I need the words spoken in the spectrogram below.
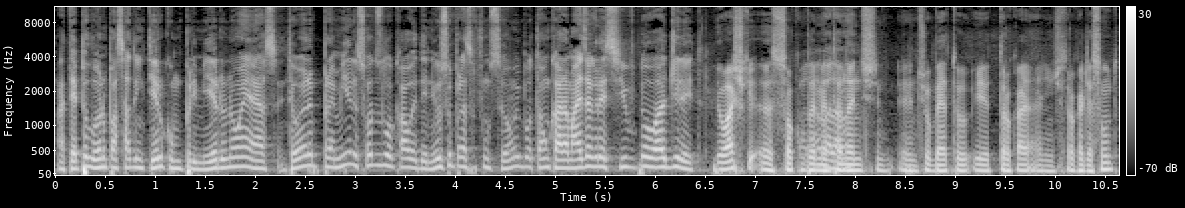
até pelo ano passado inteiro como primeiro não é essa. Então era para mim era só deslocar o Edenilson para essa função e botar um cara mais agressivo pelo lado direito. Eu acho que, eh, só vai complementando lá. antes, antes o Beto e trocar, a gente trocar de assunto,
